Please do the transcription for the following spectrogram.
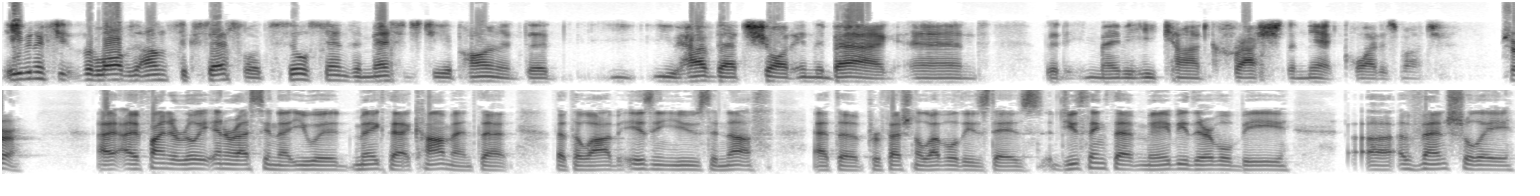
even if you, the lob is unsuccessful, it still sends a message to your opponent that y- you have that shot in the bag and that maybe he can't crash the net quite as much. Sure. I, I, find it really interesting that you would make that comment that that the lob isn't used enough at the professional level these days. Do you think that maybe there will be uh, eventually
